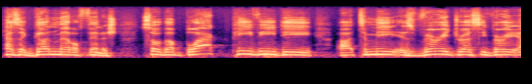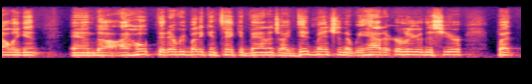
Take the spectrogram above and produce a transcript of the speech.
has a gunmetal finish. So the black PVD, uh, to me, is very dressy, very elegant and uh, I hope that everybody can take advantage. I did mention that we had it earlier this year, but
